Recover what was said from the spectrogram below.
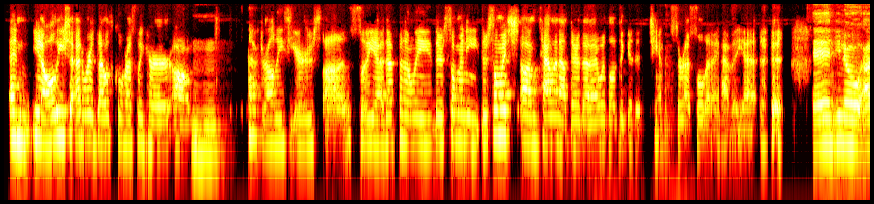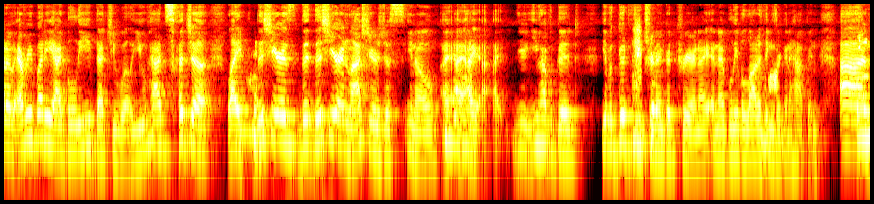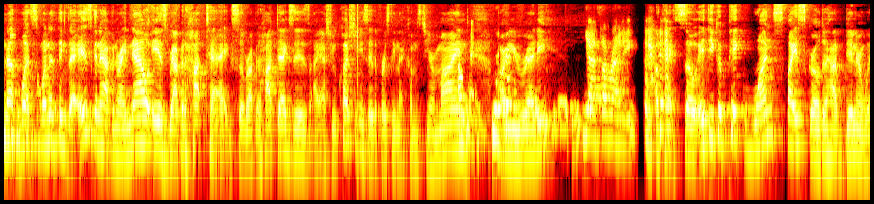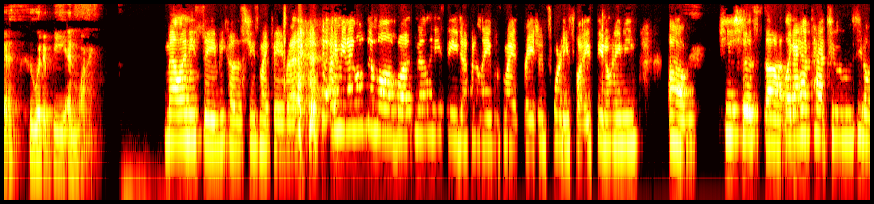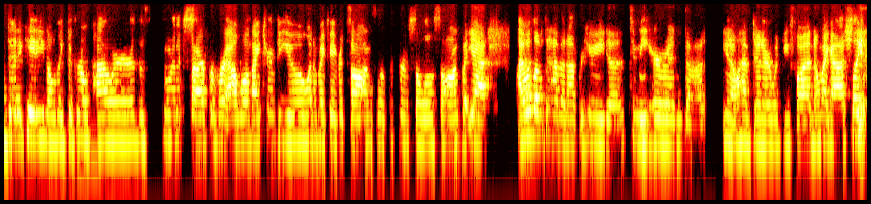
And you know, Alicia Edwards, that was cool wrestling her. Um, mm-hmm after all these years. Uh, so yeah, definitely. There's so many. There's so much um, talent out there that I would love to get a chance to wrestle that I haven't yet. and you know, out of everybody, I believe that you will. You've had such a like this year is this year and last year is just you know I, yeah. I, I, I you you have a good you have a good future and a good career, and I and I believe a lot of things are going to happen. Uh, what's one of the things that is going to happen right now is rapid hot tags. So rapid hot tags is I ask you a question, you say the first thing that comes to your mind. Okay. Are you ready? Yes, I'm ready. okay, so if you could pick one Spice Girl to have dinner with, who would it be and why? Melanie C because she's my favorite. I mean, I love them all, but Melanie C definitely was my inspiration. Sporty Spice, you know what I mean? Um, she's just uh, like I have tattoos, you know, dedicated, you know, like the girl power, the Northern Star from her album, I Turn to You, one of my favorite songs, was the first solo song. But yeah, I would love to have an opportunity to to meet her and uh, you know, have dinner would be fun. Oh my gosh, like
